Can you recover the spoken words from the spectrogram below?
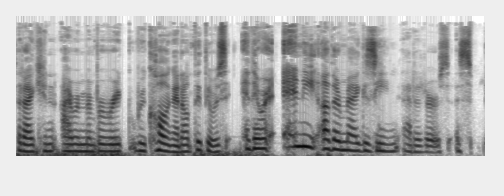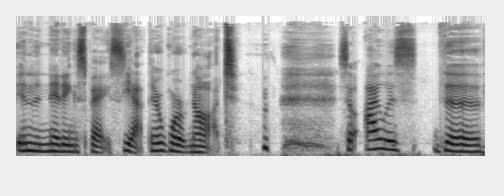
that I can I remember re- recalling, I don't think there was there were any other magazine editors in the knitting space. Yeah, there were not. so I was the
